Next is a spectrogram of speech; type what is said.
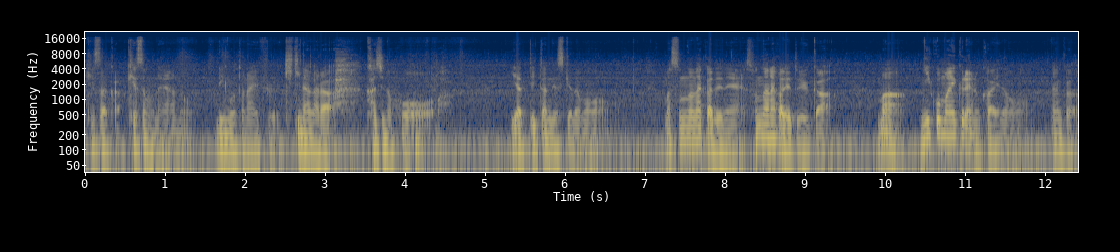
今朝か今朝もねあのリンゴとナイフ聞きながら家事の方をやっていたんですけどもまあそんな中でねそんな中でというかまあ2個前くらいの回のなんか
